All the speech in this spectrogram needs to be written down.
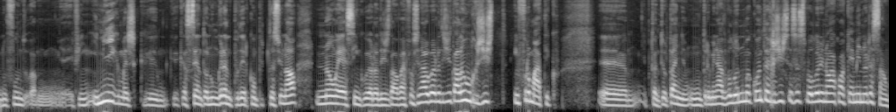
no fundo, enfim, enigmas que, que assentam num grande poder computacional. Não é assim que o euro digital vai funcionar. O euro digital é um registro informático. Uh, portanto, eu tenho um determinado valor numa conta, registra-se esse valor e não há qualquer mineração.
